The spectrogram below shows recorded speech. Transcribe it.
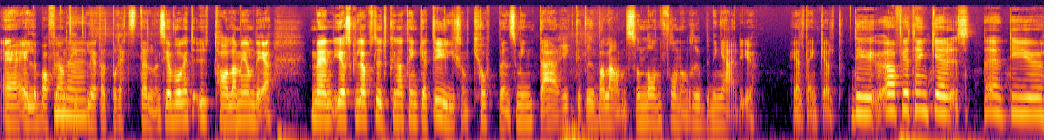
Eh, eller bara för att jag inte Nej. hitt- letat på rätt ställen. Så jag vågar inte uttala mig om det. Men jag skulle absolut kunna tänka att det är ju liksom kroppen som inte är riktigt i balans och någon form av rubbning är det ju. Helt enkelt. det är, ja, för jag tänker, eh, det är ju...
